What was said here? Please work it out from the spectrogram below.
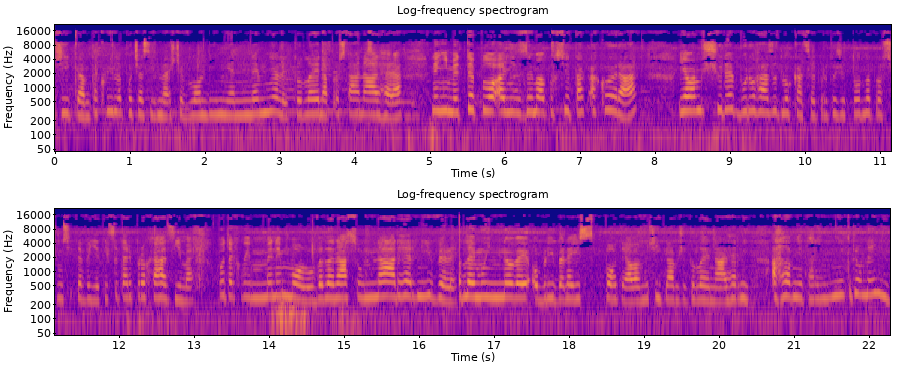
Říkám, takovýhle počasí jsme ještě v Londýně neměli. Tohle je naprostá nádhera. Není mi teplo ani zima, prostě tak akorát. Já vám všude budu házet lokace, protože tohle prostě musíte vidět. Teď se tady procházíme po takovým mini molu. Vedle nás jsou nádherný vily. Tohle je můj nový oblíbený spot. Já vám říkám, že tohle je nádherný. A hlavně tady nikdo není.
